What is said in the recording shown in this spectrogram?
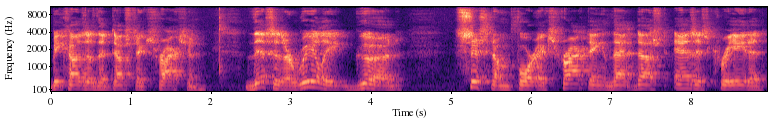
because of the dust extraction. This is a really good system for extracting that dust as it's created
